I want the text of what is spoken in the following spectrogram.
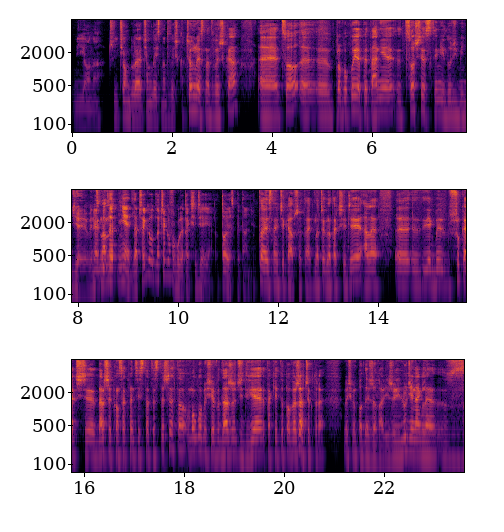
miliona, czyli ciągle, ciągle jest nadwyżka. Ciągle jest nadwyżka, e, co e, e, prowokuje pytanie, co się z tymi ludźmi dzieje. Więc mamy... Dla, nie, dlaczego, dlaczego w ogóle tak się dzieje? To jest pytanie. To jest najciekawsze, tak, dlaczego tak się dzieje, ale jakby szukać dalszych konsekwencji statystycznych, to mogłoby się wydarzyć dwie takie typowe rzeczy, które byśmy podejrzewali. Jeżeli ludzie nagle w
